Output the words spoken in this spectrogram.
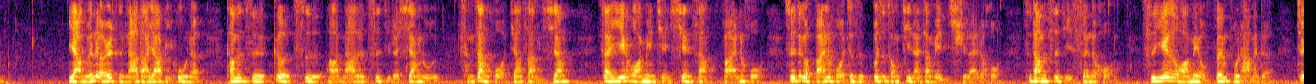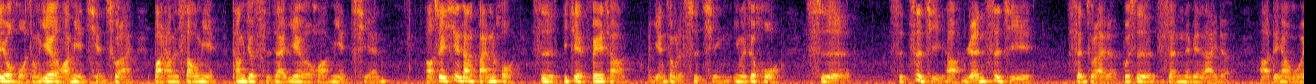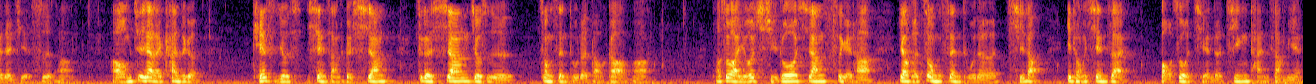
亚伦的儿子拿达亚比户呢，他们是各自啊拿着自己的香炉，盛上火，加上香，在耶和华面前献上燔火，所以这个燔火就是不是从祭坛上面取来的火，是他们自己生的火，是耶和华没有吩咐他们的，就有火从耶和华面前出来，把他们烧灭，他们就死在耶和华面前。好，所以献上燔火是一件非常严重的事情，因为这火是是自己啊人自己生出来的，不是神那边来的啊。等一下我们会再解释啊。好，我们接下来看这个。天使就献上这个香，这个香就是众圣徒的祷告啊。他说啊，有许多香赐给他，要和众圣徒的祈祷一同献在宝座前的金坛上面。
